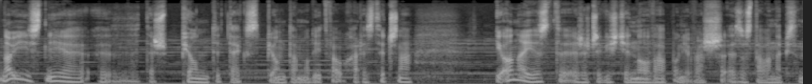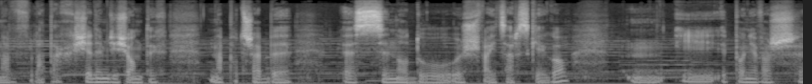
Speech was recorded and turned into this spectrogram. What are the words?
No i istnieje y, też piąty tekst, piąta modlitwa eucharystyczna. I ona jest rzeczywiście nowa, ponieważ została napisana w latach 70. na potrzeby y, synodu szwajcarskiego. Mm, I ponieważ y,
